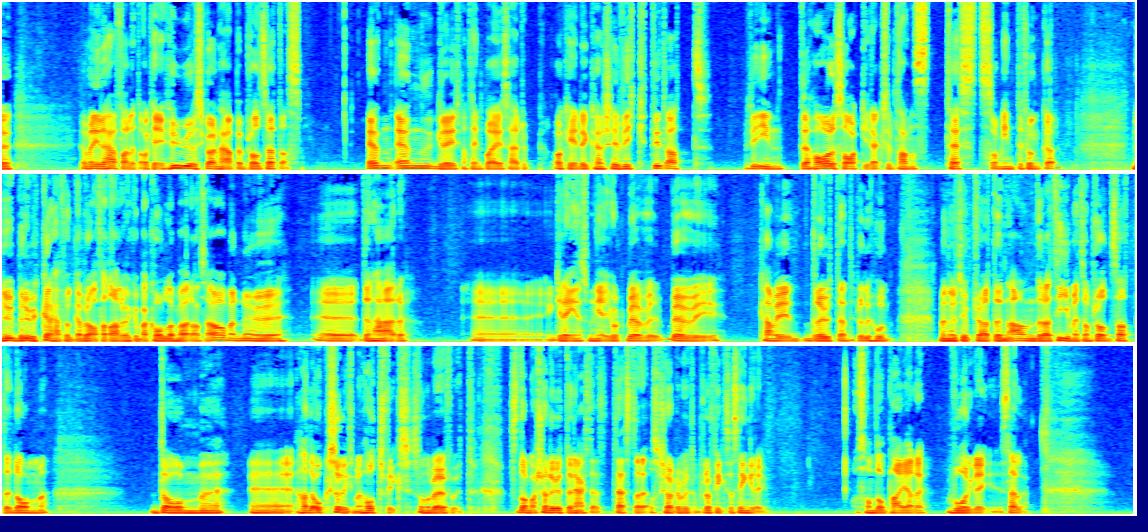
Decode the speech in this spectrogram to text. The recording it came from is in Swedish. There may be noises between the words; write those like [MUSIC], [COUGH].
ja men i det här fallet, okej, hur ska den här appen prodsättas? En, en grej som jag tänkte på är så här, typ, okej, det kanske är viktigt att vi inte har saker i acceptanstest som inte funkar. Nu brukar det här funka bra för att alla brukar bara kolla med varandra, så, ja men nu, eh, den här eh, grejen som ni har gjort, behöver, behöver vi, kan vi dra ut den till produktion? Men nu typ tror jag att den andra teamet som prodsatte, de, de eh, hade också liksom en hotfix som de behövde få ut. Så de bara körde ut den jag testade och så körde de ut den för att fixa sin grej. Och som då pajade vår grej istället.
